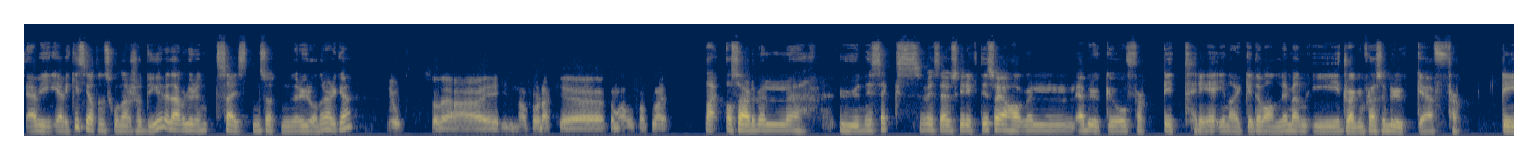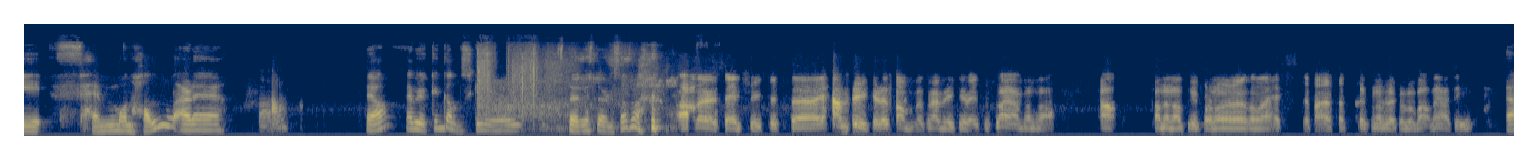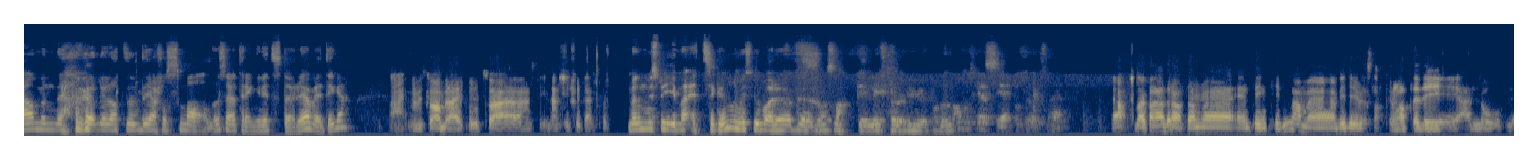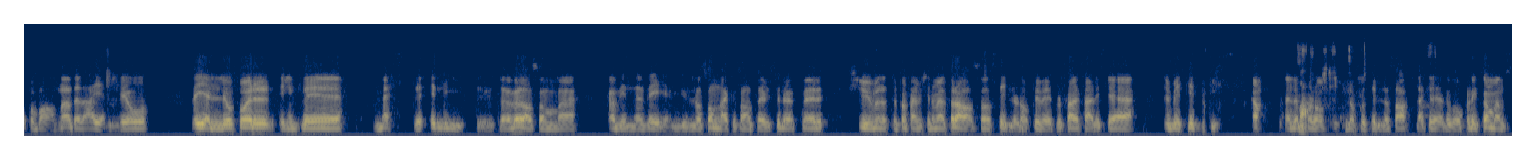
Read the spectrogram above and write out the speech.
jeg vil, jeg vil ikke si at den skoen er så dyr. Det er vel rundt 1600-1700 kroner, er det ikke? Jo, Så det er innafor. Det er ikke som Alphafly. Nei, og så er det vel eh, unisex, hvis jeg husker riktig. Så jeg har vel Jeg bruker jo 43 i Nike til vanlig, men i Dragonfly så bruker jeg 45,5. Er det Ja, jeg bruker ganske mye større størrelse, altså. Ja, det høres helt sjukt ut. Eh, Jeg bruker det samme som jeg bruker i Vaporfly, ja, men eh, ja. Kan hende at du får noen sånne hesteføtter når du løper på bane. Jeg vet ikke. Ja, men eller at de er så smale, så jeg trenger litt større. Jeg vet ikke. Nei, men hvis du har brei fot, så er det det sikkert hjelper. Men hvis du gir meg ett sekund, hvis du bare prøver å snakke litt høl i huet på dem nå, så skal jeg se på størrelsen her. Ja, da kan jeg dra fram eh, en ting til. Da, med, vi driver og snakker om at de er lovlige på bane. Det der gjelder jo, det gjelder jo for egentlig mest eliteutøvere som eh, skal vinne VM-gull og sånn. Det er ikke sånn at hvis du løper 20 minutter på 5 km og så stiller du opp i Vaporfly, så er det ikke Du blir ikke diska eller får lov, ikke lov til å stille start. Det er ikke det det går på, liksom. Men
